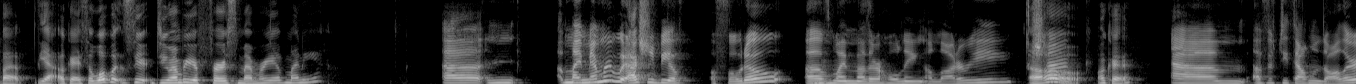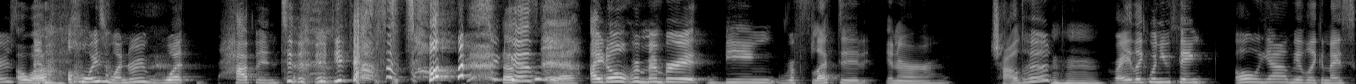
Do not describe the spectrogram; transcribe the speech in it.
but yeah, okay. So what was your? Do you remember your first memory of money? Uh, n- my memory would actually be a, a photo of Mhm. my mother holding a lottery check Oh, okay. um, of fifty thousand dollars. Oh, wow! And always wondering what happened to the fifty thousand dollars because yeah. I don't remember it being reflected in our childhood. hmm Right, like when you think, oh yeah, we have like a nice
